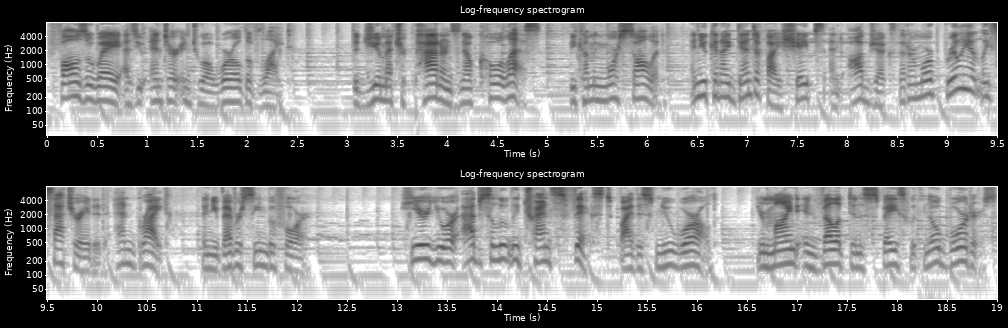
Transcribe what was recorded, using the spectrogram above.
falls away as you enter into a world of light. The geometric patterns now coalesce, becoming more solid, and you can identify shapes and objects that are more brilliantly saturated and bright than you've ever seen before. Here you are absolutely transfixed by this new world. Your mind enveloped in a space with no borders,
